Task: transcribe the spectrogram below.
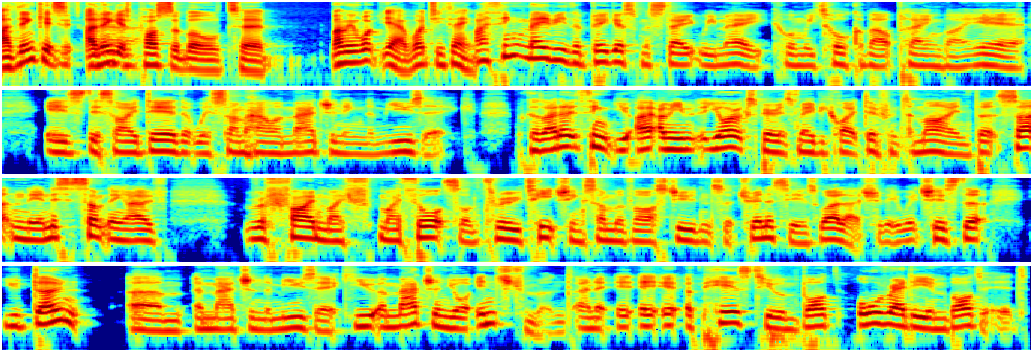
I think it's. I think it's possible to. I mean, what? Yeah. What do you think? I think maybe the biggest mistake we make when we talk about playing by ear is this idea that we're somehow imagining the music. Because I don't think you, I, I mean, your experience may be quite different to mine, but certainly, and this is something I've refined my my thoughts on through teaching some of our students at Trinity as well, actually, which is that you don't um, imagine the music, you imagine your instrument, and it, it, it appears to you embod- already embodied.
